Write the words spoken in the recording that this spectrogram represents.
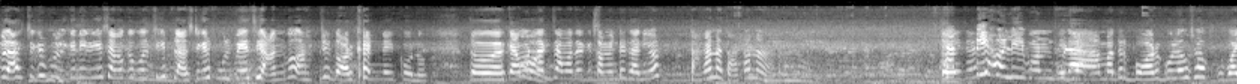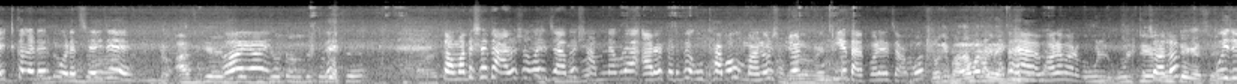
প্লাস্টিকের ফুল কিনে নিয়ে এসে আমাকে বলছে কি প্লাস্টিকের ফুল পেয়েছি আনব আমি দরকার নেই কোনো। তো কেমন লাগছে আমাদেরকে? কমেন্টে জানিও। টাকা না টাকা না। হ্যাপি হোলি বন্ধুরা। আমাদের বরগুলো সব হোয়াইট কালারের পড়েছে এই যে। আজকে ওই, ওই। ভিডিওটা হতে চলেছে তো আমাদের সাথে আরও সবাই যাবে। সামনে আমরা আরও টোটোতে উঠাবো মানুষজন উঠিয়ে তারপরে যাব। তো কি ভাড়া মারবে নাকি? হ্যাঁ ভাড়া মারবো। চলো। ওই যে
